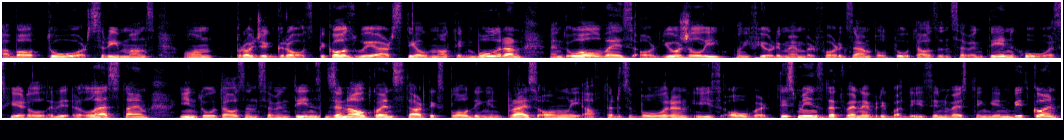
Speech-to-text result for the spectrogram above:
about two or three months on project growth because we are still not in bull run and always or usually if you remember for example 2017 who was here last time in 2017 then altcoins start exploding in price only after the bull run is over. This means that when everybody is investing in bitcoin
